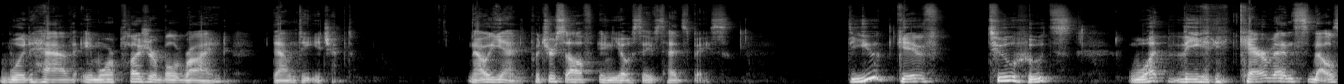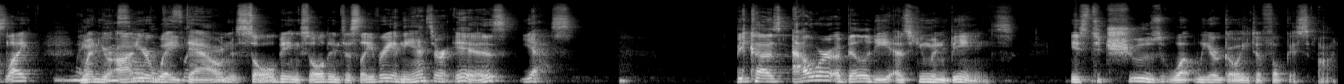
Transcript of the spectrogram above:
Mm-hmm. would have a more pleasurable ride down to Egypt. Now, again, put yourself in Yosef's headspace. Do you give two hoots what the caravan smells like When when, you're you're on your way down, soul being sold into slavery? And the answer is yes. Because our ability as human beings is to choose what we are going to focus on.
